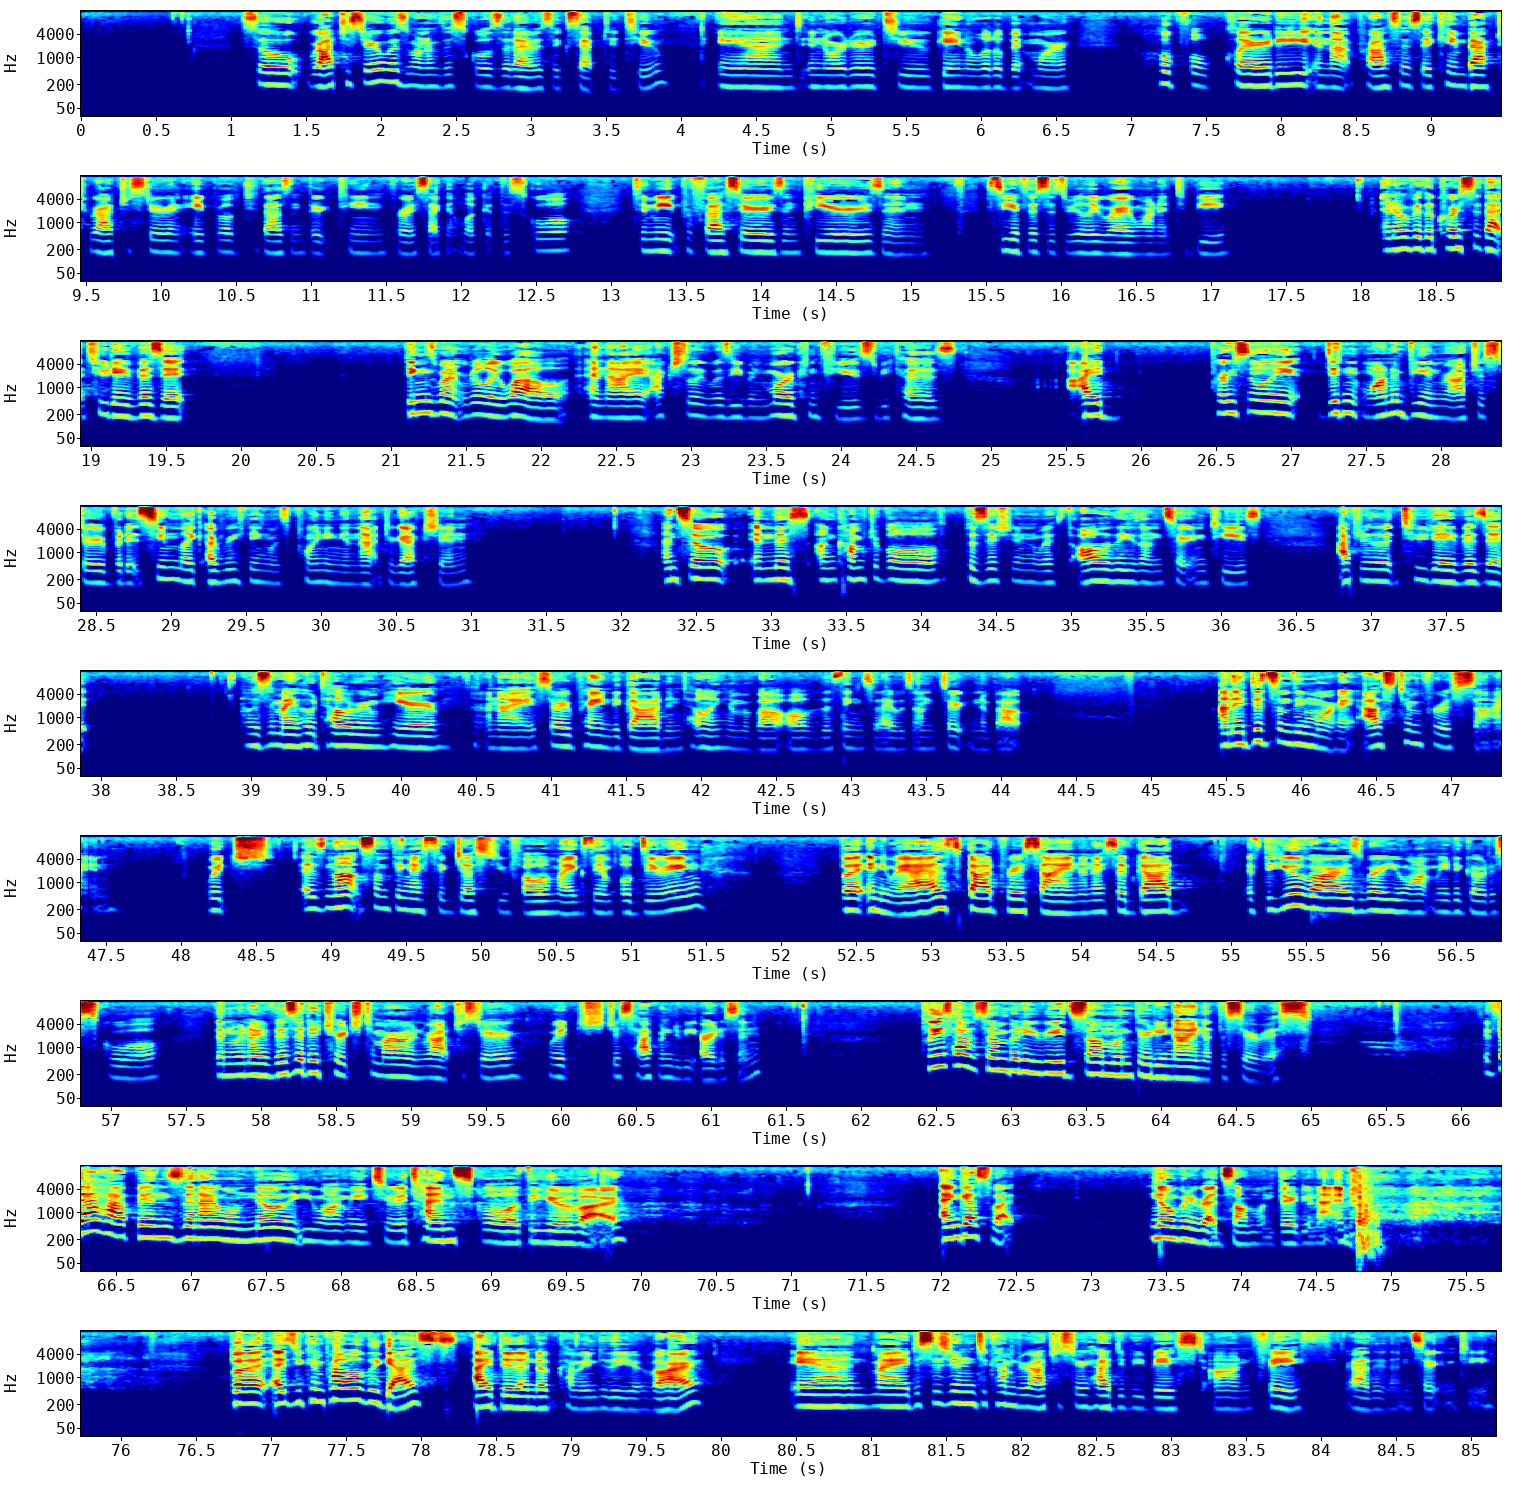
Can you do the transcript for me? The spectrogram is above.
So Rochester was one of the schools that I was accepted to, and in order to gain a little bit more hopeful clarity in that process, I came back to Rochester in April of 2013 for a second look at the school to meet professors and peers and see if this is really where I wanted to be. And over the course of that two day visit, things went really well, and I actually was even more confused because I personally didn't want to be in Rochester, but it seemed like everything was pointing in that direction. And so, in this uncomfortable position with all of these uncertainties, after the two day visit, I was in my hotel room here, and I started praying to God and telling Him about all of the things that I was uncertain about. And I did something more. I asked Him for a sign, which is not something I suggest you follow my example doing. But anyway, I asked God for a sign, and I said, God, if the U of R is where you want me to go to school, then when I visit a church tomorrow in Rochester, which just happened to be Artisan, please have somebody read Psalm 139 at the service. If that happens, then I will know that you want me to attend school at the U of R. And guess what? Nobody read Psalm 139. but as you can probably guess, I did end up coming to the U of R. And my decision to come to Rochester had to be based on faith rather than certainty.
